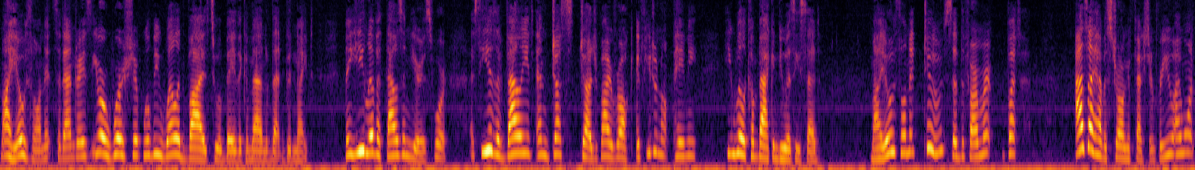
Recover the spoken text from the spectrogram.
My oath on it, said Andres, your worship will be well advised to obey the command of that good knight. May he live a thousand years, for as he is a valiant and just judge by Roque, if you do not pay me, he will come back and do as he said. My oath on it too, said the farmer, but as I have a strong affection for you, I want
